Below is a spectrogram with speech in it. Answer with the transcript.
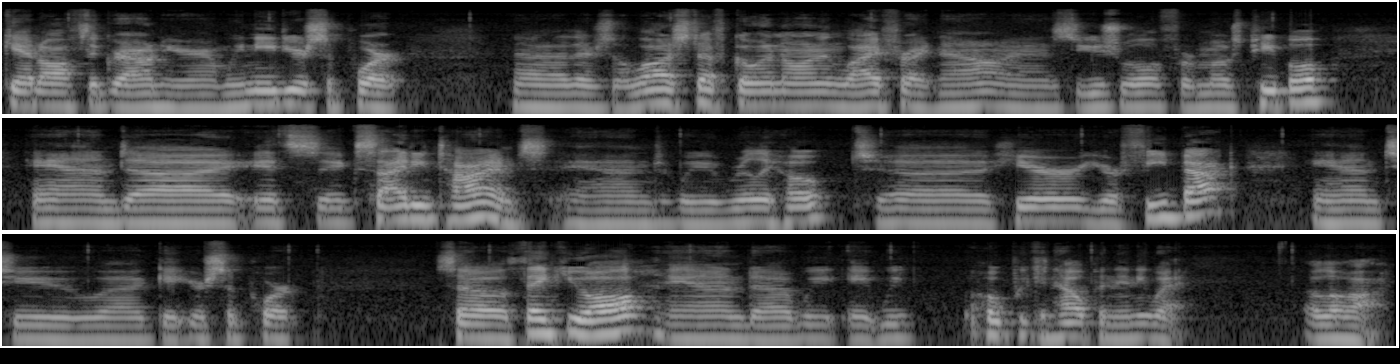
get off the ground here, and we need your support. Uh, there's a lot of stuff going on in life right now, as usual for most people, and uh, it's exciting times. And we really hope to uh, hear your feedback and to uh, get your support. So thank you all, and we we hope we can help in any way. Aloha.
